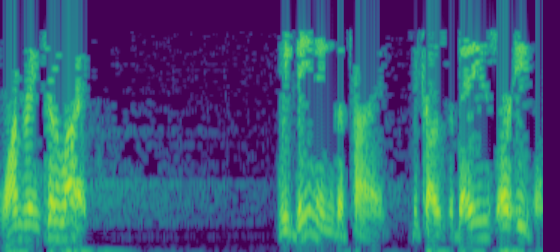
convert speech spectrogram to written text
wandering through life. Redeeming the time because the days are evil.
